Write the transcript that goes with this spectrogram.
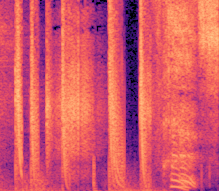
Fritz.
